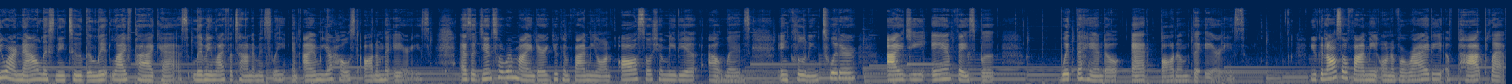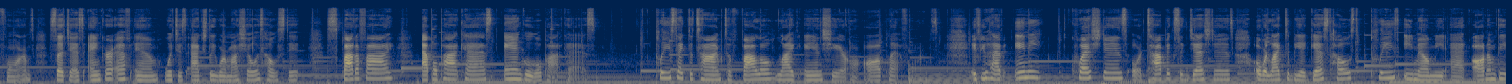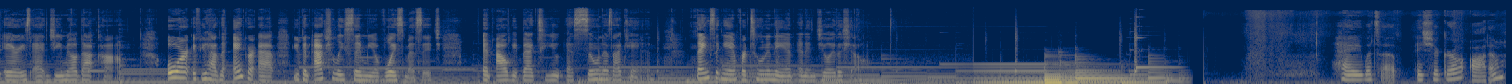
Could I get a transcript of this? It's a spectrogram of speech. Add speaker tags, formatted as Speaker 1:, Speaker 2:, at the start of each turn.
Speaker 1: You are now listening to the Lit Life Podcast, Living Life Autonomously, and I am your host, Autumn the Aries. As a gentle reminder, you can find me on all social media outlets, including Twitter, IG, and Facebook, with the handle at Autumn the Aries. You can also find me on a variety of pod platforms such as Anchor FM, which is actually where my show is hosted, Spotify, Apple Podcasts, and Google Podcasts. Please take the time to follow, like, and share on all platforms. If you have any questions or topic suggestions or would like to be a guest host, please email me at autumnthearies at gmail.com. Or if you have the Anchor app, you can actually send me a voice message and I'll get back to you as soon as I can. Thanks again for tuning in and enjoy the show. What's up? It's your girl Autumn.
